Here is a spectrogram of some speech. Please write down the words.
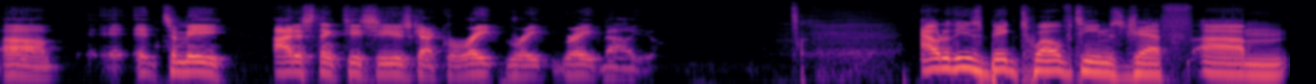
Um, it, it, to me, I just think TCU's got great, great, great value. Out of these Big 12 teams, Jeff, um,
